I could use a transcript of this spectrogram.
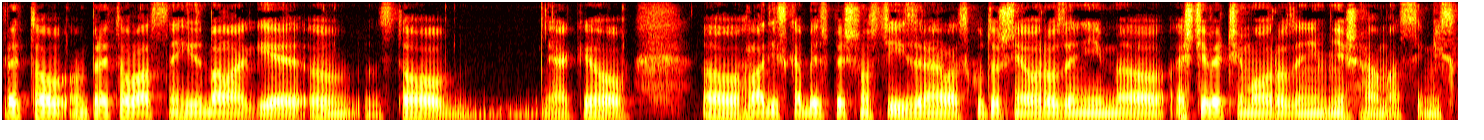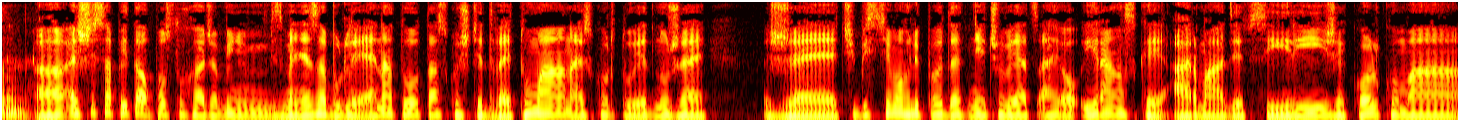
preto, preto vlastne Hizbalák je z toho nejakého hľadiska bezpečnosti Izraela skutočne ohrozením, ešte väčším ohrozením než Hamas, si myslím. A ešte sa pýtal poslucháč, aby sme nezabudli aj na tú otázku, ešte dve tu má, najskôr tú jednu, že že či by ste mohli povedať niečo viac aj o iránskej armáde v Sýrii, že koľko má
